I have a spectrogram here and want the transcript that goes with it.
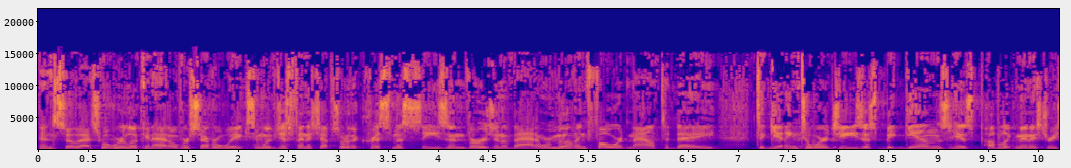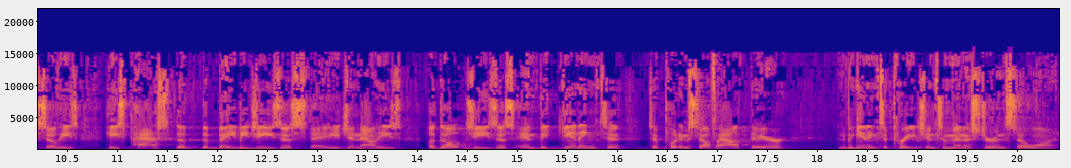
And so that's what we're looking at over several weeks. And we've just finished up sort of the Christmas season version of that. And we're moving forward now today to getting to where Jesus begins his public ministry. So he's, he's past the, the baby Jesus stage and now he's adult Jesus and beginning to, to put himself out there and beginning to preach and to minister and so on.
